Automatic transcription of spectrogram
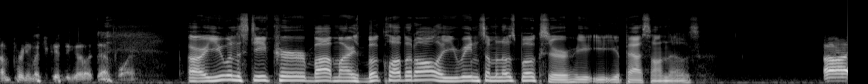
I'm pretty much good to go at that point. Are you in the Steve Kerr, Bob Myers book club at all? Are you reading some of those books, or you, you pass on those? Uh,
